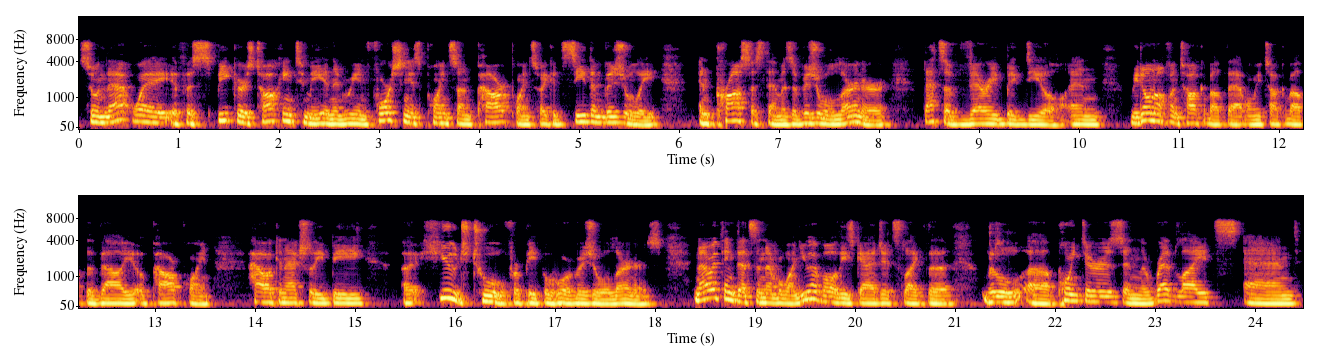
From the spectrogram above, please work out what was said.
So, in that way, if a speaker is talking to me and then reinforcing his points on PowerPoint so I could see them visually and process them as a visual learner, that's a very big deal. And we don't often talk about that when we talk about the value of PowerPoint, how it can actually be a huge tool for people who are visual learners. And I would think that's the number one. You have all these gadgets like the little uh, pointers and the red lights and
